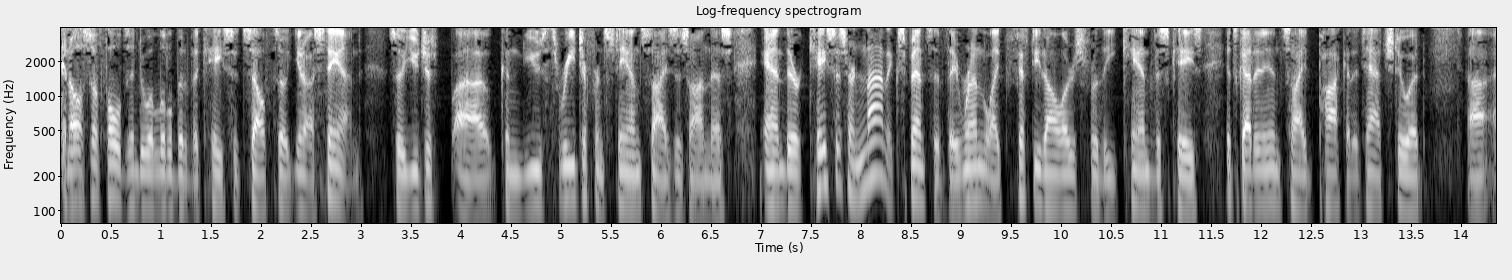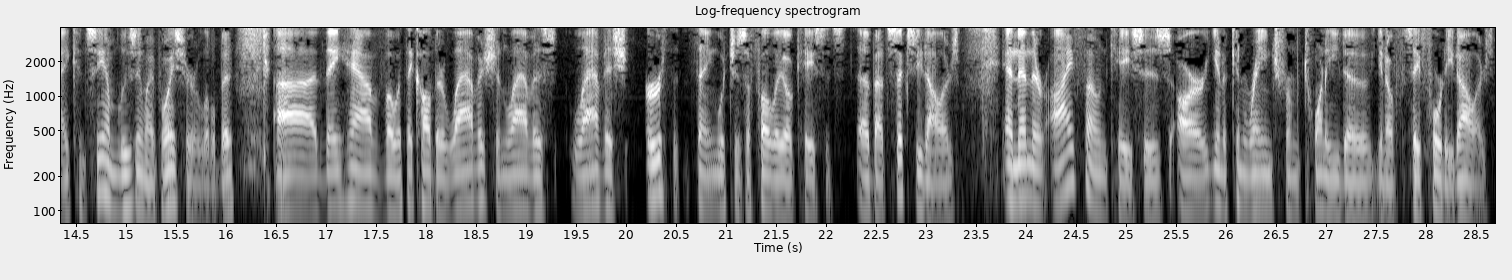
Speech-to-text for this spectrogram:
It also folds into a little bit of a case itself, so you know a stand. So you just uh, can use three different stand sizes on this, and their cases are not expensive. They run like fifty dollars for the canvas case. It's got an inside pocket attached to it. Uh, I can see I'm losing my voice here a little bit. Uh, they have uh, what they call their lavish and lavish lavish Earth thing, which is a folio case. It's about sixty dollars, and then their iPhone cases are you know can range from twenty to you know say forty dollars,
